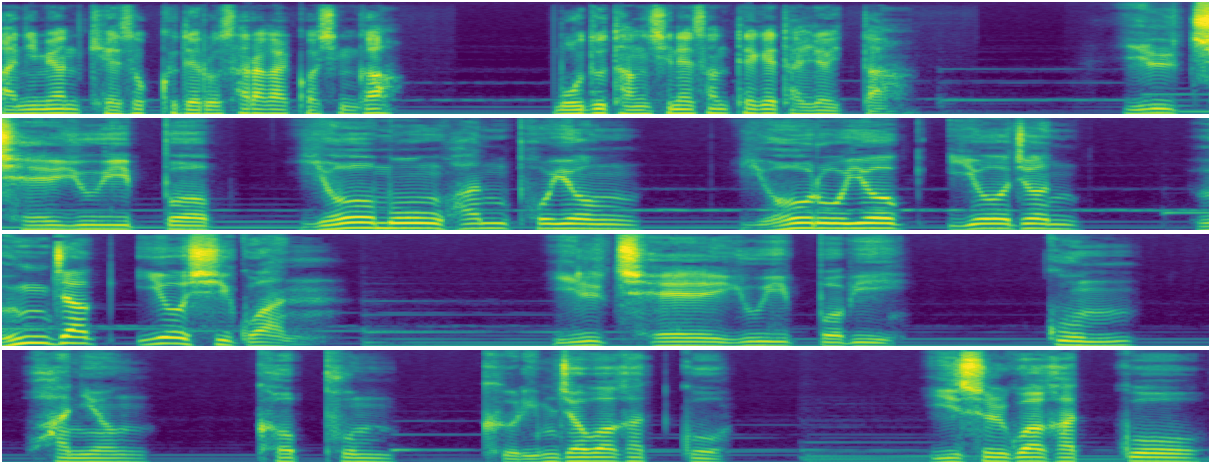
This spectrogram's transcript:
아니면 계속 그대로 살아갈 것인가? 모두 당신의 선택에 달려 있다. 일체유의법 여몽환포영 여로역 여전 응작 여시관 일체유의법이 꿈, 환영, 거품, 그림자와 같고 이슬과 같고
